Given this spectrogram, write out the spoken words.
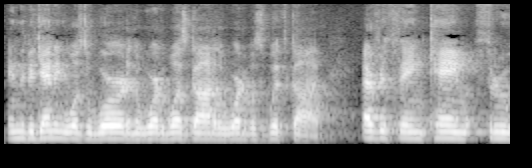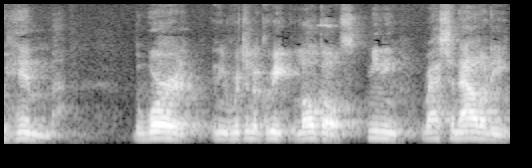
In the beginning was the Word, and the Word was God, and the Word was with God. Everything came through Him. The word in the original Greek, logos, meaning rationality,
